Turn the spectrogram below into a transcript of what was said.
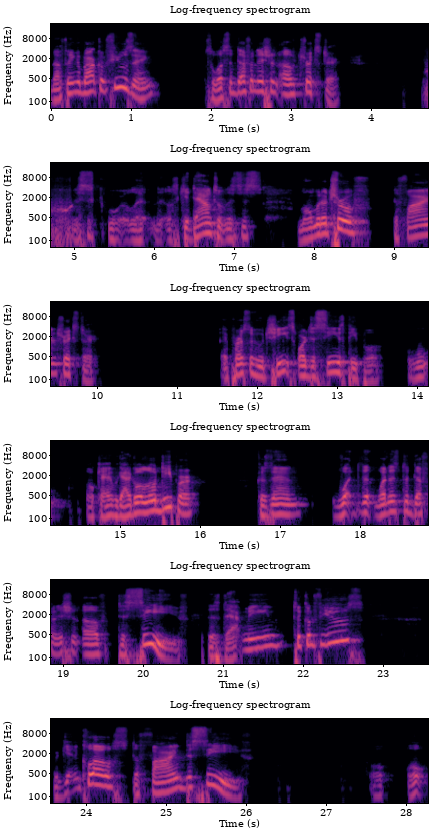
nothing about confusing. So what's the definition of trickster? This is let, let's get down to it. Let's just moment of truth. Define trickster. A person who cheats or deceives people. Okay, we got to go a little deeper because then what the, what is the definition of deceive? Does that mean to confuse? We're getting close. Define deceive. Oh, oh,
